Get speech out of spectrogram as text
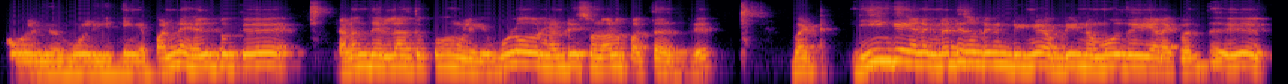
உங்களுக்கு உங்களுக்கு நீங்க பண்ண ஹெல்ப்புக்கு நடந்த எல்லாத்துக்கும் உங்களுக்கு எவ்வளவு நன்றி சொன்னாலும் பத்தாது. பட் நீங்க எனக்கு நன்றி சொல்றீங்க அப்படின்னும் போது எனக்கு வந்து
